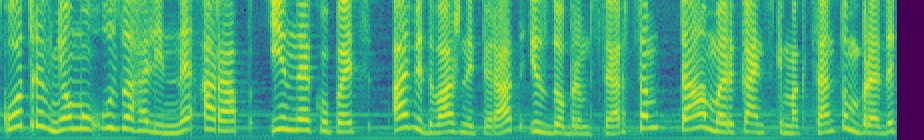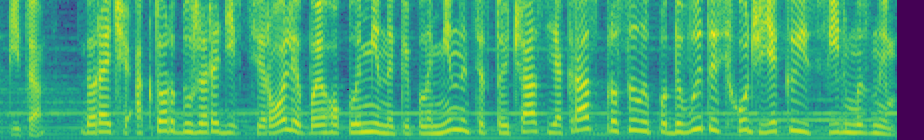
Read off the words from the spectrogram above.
котрий в ньому узагалі не араб і не купець, а відважний пірат із добрим серцем та американським акцентом Бреда Піта. До речі, актор дуже радів цій ролі, бо його племінники племінниці в той час якраз просили подивитись, хоч якийсь фільм із ним.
